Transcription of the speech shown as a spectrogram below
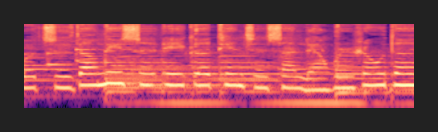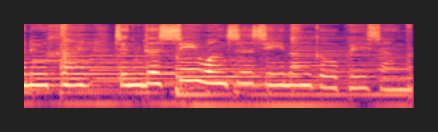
我知道你是一个天真善良温柔的女孩，真的希望自己能够配上你。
